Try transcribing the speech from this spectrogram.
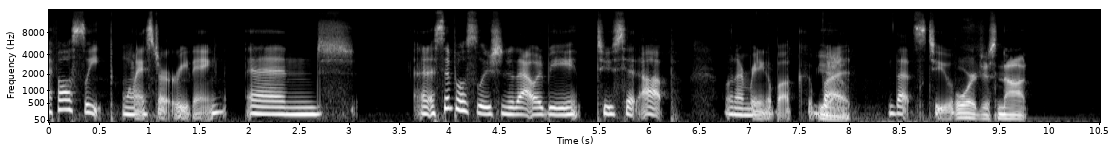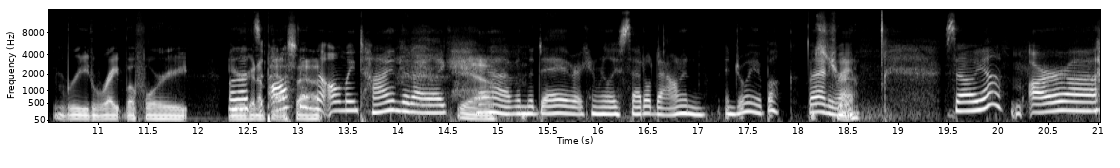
I fall asleep when I start reading. And, and a simple solution to that would be to sit up when I'm reading a book. Yeah. But that's too. or just not read right before you, well, you're to pass often out. the only time that I like Yeah. have in the day where I can really settle down and enjoy a book. But That's anyway, so yeah, our, uh,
